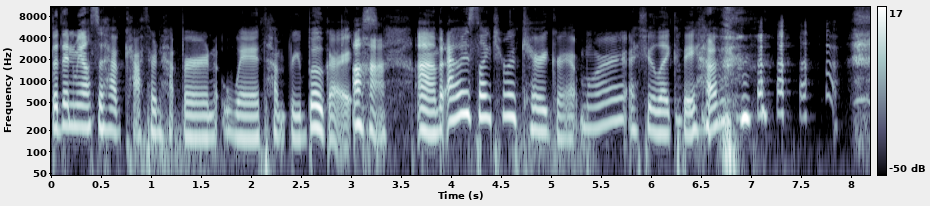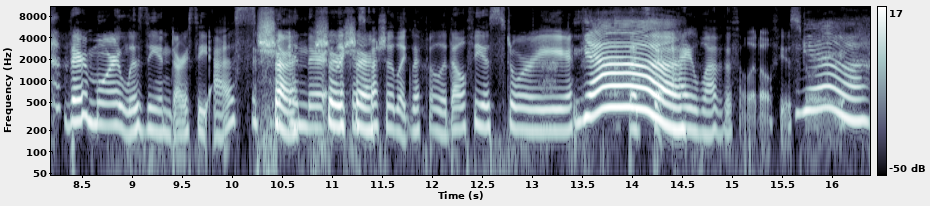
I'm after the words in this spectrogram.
but then we also have Katharine Hepburn with Humphrey Bogart. Uh huh. Um, but I always liked her with Cary Grant more. I feel like they have. They're more Lizzie and Darcy s Sure, in their, sure, like, sure. Especially like the Philadelphia story. That's the- Yeah. I love the Philadelphia story. yeah.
